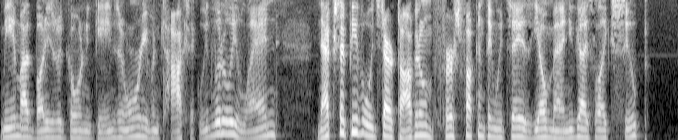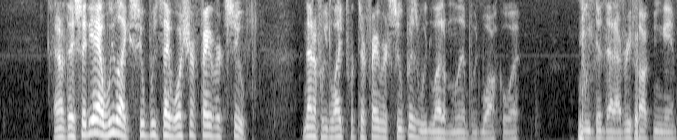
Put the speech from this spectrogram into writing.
me and my buddies would go into games and we weren't even toxic. We'd literally land next to people, we'd start talking to them. First fucking thing we'd say is, "Yo, man, you guys like soup?" And if they said, "Yeah, we like soup," we'd say, "What's your favorite soup?" And then if we liked what their favorite soup is, we'd let them live. We'd walk away. We did that every fucking game.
